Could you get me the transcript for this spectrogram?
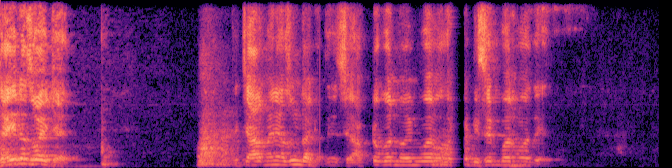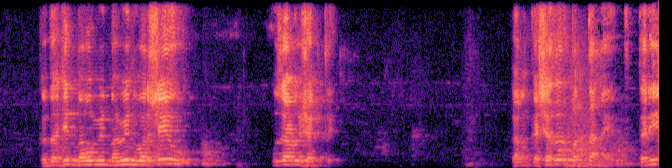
जाहीरच व्हायच्या आहेत. ते चार महिने अजून लागते ऑक्टोबर नोव्हेंबर डिसेंबरमध्ये. कदाचित नवीन नवीन वर्षही उजाडू शकते. कारण कशाचाच पत्ता नाही. तरी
